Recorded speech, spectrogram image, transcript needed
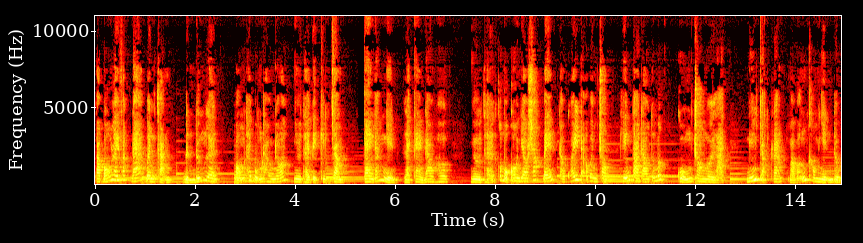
ta bấu lấy vách đá bên cạnh, định đứng lên, bỗng thấy bụng đau nhói như thể bị kim châm. Càng gắn nhịn lại càng đau hơn. Như thể có một con dao sắc bén đang khuấy đảo bên trong, khiến ta đau tới mức cuộn tròn người lại, nghiến chặt răng mà vẫn không nhịn được.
